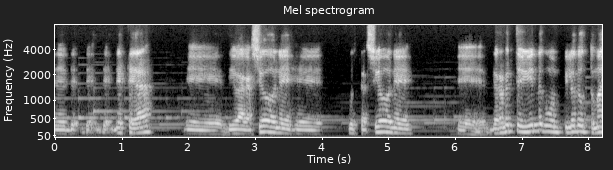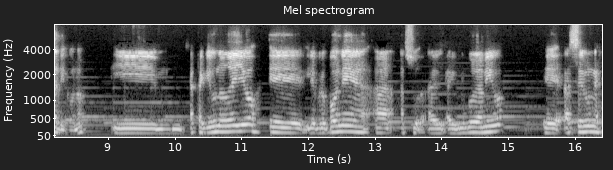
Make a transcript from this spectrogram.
de, de- esta edad, eh, divagaciones, eh, frustraciones, eh, de repente viviendo como en piloto automático, ¿no? Y hasta que uno de ellos eh, le propone a, su- al, grupo de amigos eh, hacer una,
